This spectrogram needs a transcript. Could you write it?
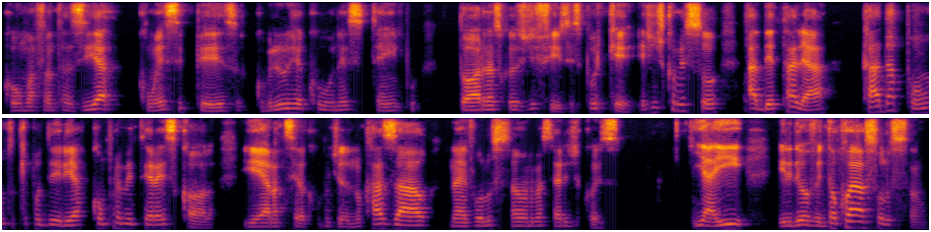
Com uma fantasia com esse peso, cobrir o recuo nesse tempo torna as coisas difíceis. Por quê? E a gente começou a detalhar cada ponto que poderia comprometer a escola. E ela ser comprometida no casal, na evolução, numa série de coisas. E aí ele deu, então qual é a solução?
